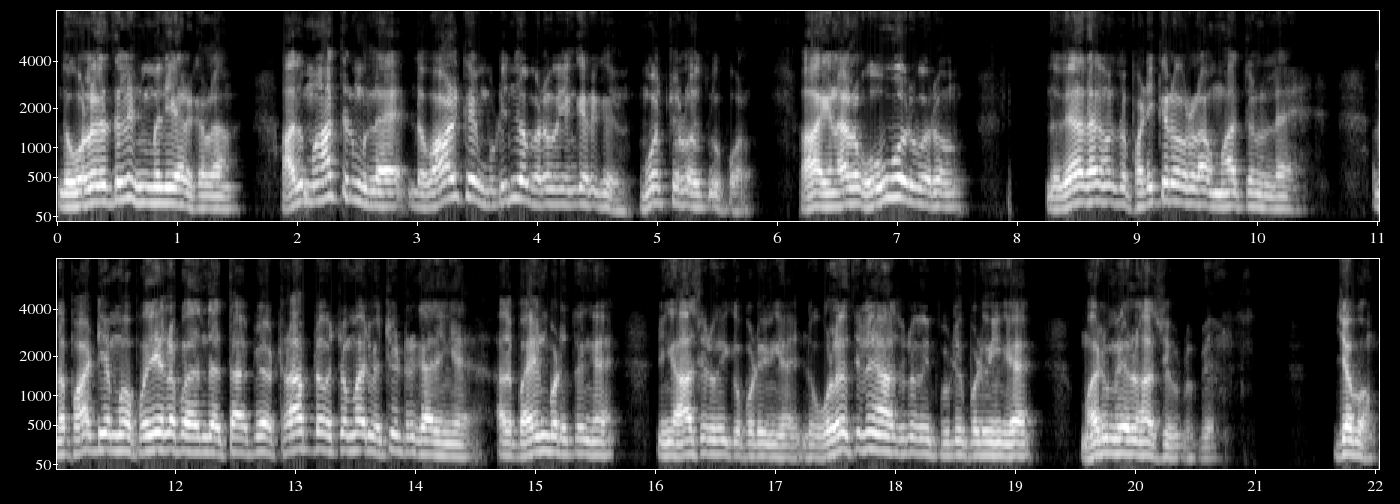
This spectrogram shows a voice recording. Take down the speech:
இந்த உலகத்தில் நிம்மதியாக இருக்கலாம். அது மாத்திரம் இல்லை இந்த வாழ்க்கை முடிந்த பிறகு எங்கே இருக்குது மோட்சலோகத்துக்கு போகலாம் ஆகினால ஒவ்வொருவரும் இந்த வேதாகமத்தை படிக்கிறவர்களாக மாத்திரம் இல்லை அந்த பாட்டியம்மா புதையில ப- இந்த ட்ராப்டை வச்ச மாதிரி வச்சுட்டு இருக்காதிங்க. அதை பயன்படுத்துங்க. நீங்கள் ஆசீர்வதிக்கப்படுவீங்க. இந்த உலகத்திலையும் ஆசீர்வதிக்கப்படுவீங்க. மறுமையிலும் ஆசீர்வதிப்பீங்க. ஜெபம்.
